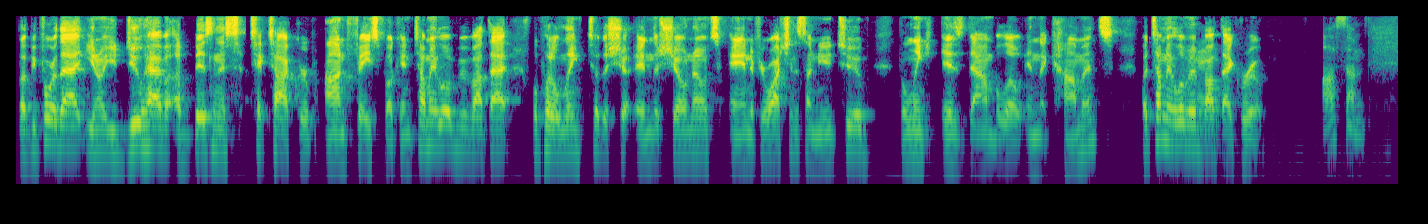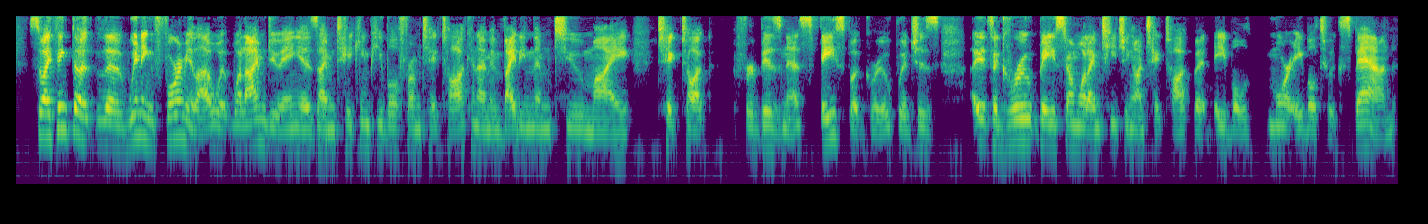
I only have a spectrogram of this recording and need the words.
But before that, you know, you do have a business TikTok group on Facebook, and tell me a little bit about that. We'll put a link to the show in the show notes, and if you're watching this on YouTube, the link is down below in the comments. But tell me a little okay. bit about that group. Awesome. So I think the the winning formula, what, what I'm doing is I'm taking people from TikTok and I'm inviting them to my TikTok for business facebook group which is it's a group based on what i'm teaching on tiktok but able more able to expand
